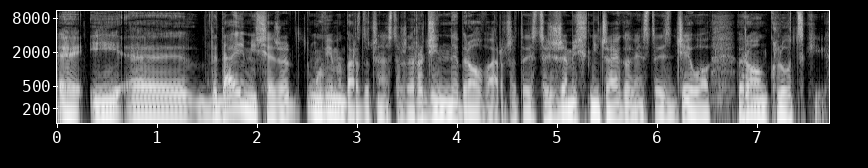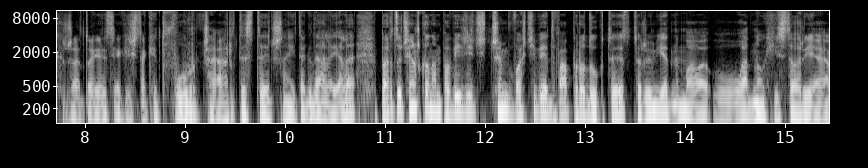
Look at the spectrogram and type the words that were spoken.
E, I e, wydaje mi się, że mówimy bardzo często, że rodzinny browar, że to jest coś rzemieślniczego, więc to jest dzieło rąk ludzkich, że to jest jakieś takie twórcze, artystyczne i tak dalej. Ale bardzo ciężko nam powiedzieć, czym właściwie dwa produkty, z którym jednym ma ładną historię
